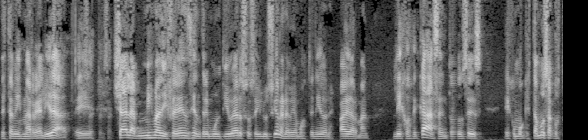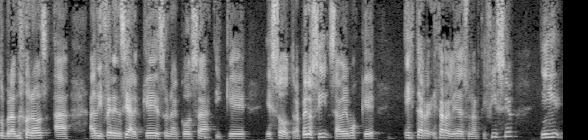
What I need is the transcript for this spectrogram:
de esta misma realidad. Eh, Exacto, ya la misma diferencia entre multiversos e ilusiones la habíamos tenido en Spider-Man lejos de casa, entonces es como que estamos acostumbrándonos a, a, diferenciar qué es una cosa y qué es otra. Pero sí sabemos que esta, esta realidad es un artificio y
